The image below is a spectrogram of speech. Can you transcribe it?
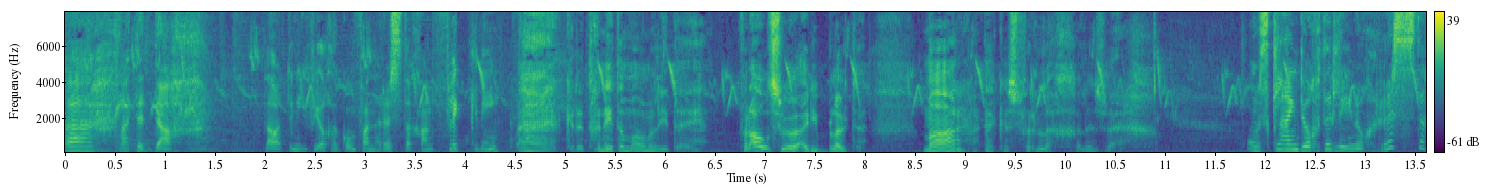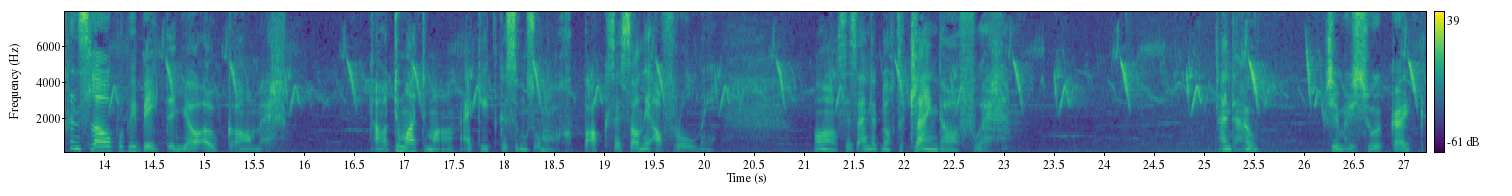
Ah, wat 'n dag. Laat nie veel gekom van rustig gaan fliek nie. Ek het dit geniet om Amelie te hê. Veral so uit die bloute. Maar ek is verlig, hulle is weg. Ons kleindogter lê nog rustig in slaap op die bed in jou ou kamer. Ah, toe maar, toe maar. Ek het kussings om haar gepak. Sy sal nie afrol nie. Maar oh, sy is eintlik nog te klein daarvoor. En nou? As jy my so kyk,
